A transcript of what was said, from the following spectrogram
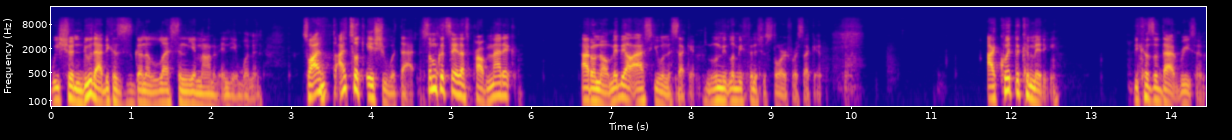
we shouldn't do that because it's going to lessen the amount of Indian women. So I, I took issue with that. Some could say that's problematic. I don't know. Maybe I'll ask you in a second. Let me let me finish the story for a second. I quit the committee because of that reason.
